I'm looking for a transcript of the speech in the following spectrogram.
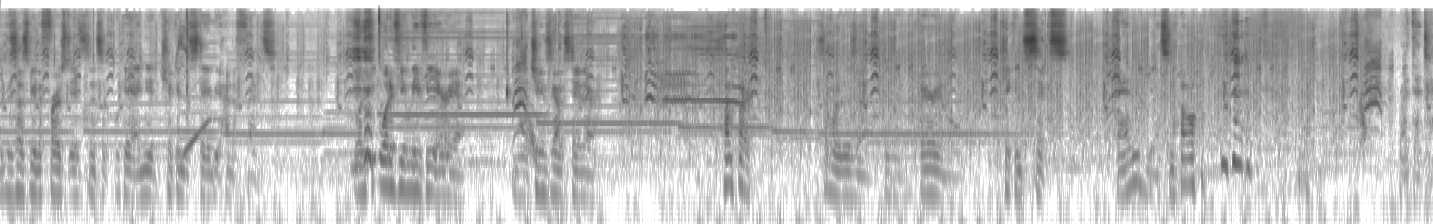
Like, this has to be the first instance of, okay, I need a chicken to stay behind a fence. What if, what if you leave the area? No, the chicken's gotta stay there. Somewhere, somewhere there's a, there's a variable. Chicken 6. 10? Yes, no? Write that down.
